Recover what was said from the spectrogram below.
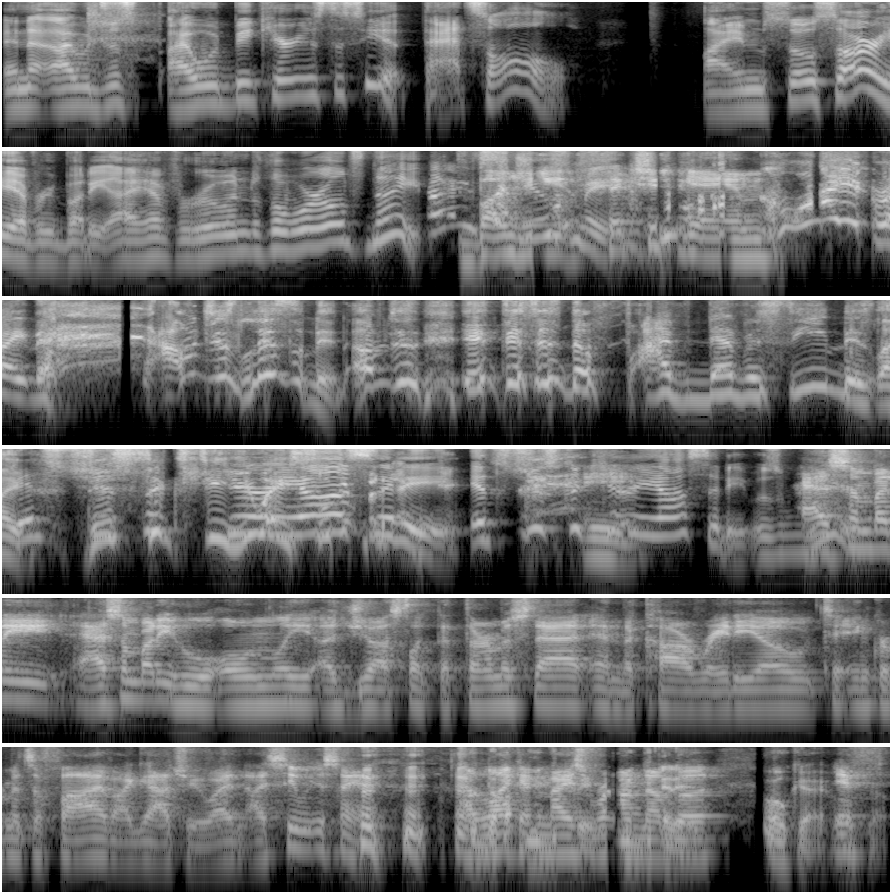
And I would just, I would be curious to see it. That's all. I'm so sorry, everybody. I have ruined the world's night. Bungie, Excuse me. fix your You are game. quiet right now. I'm just listening. I'm just. It, this is the. f- I've never seen this. Like It's this just a 16. You ain't curiosity. It's just a curiosity. It was weird. As somebody as somebody who only adjusts like the thermostat and the car radio to increments of five, I got you. I, I see what you're saying. I like a nice round number. Okay. If okay.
